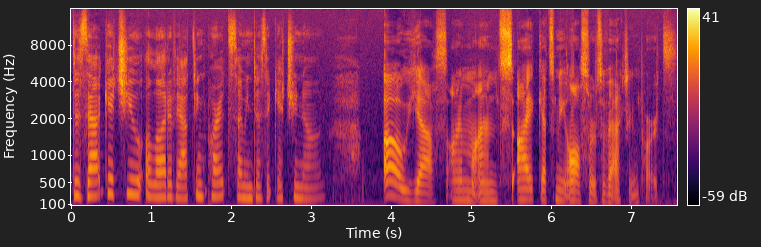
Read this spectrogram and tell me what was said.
does that get you a lot of acting parts? I mean, does it get you known? Oh, yes. I'm s- I, it gets me all sorts of acting parts.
